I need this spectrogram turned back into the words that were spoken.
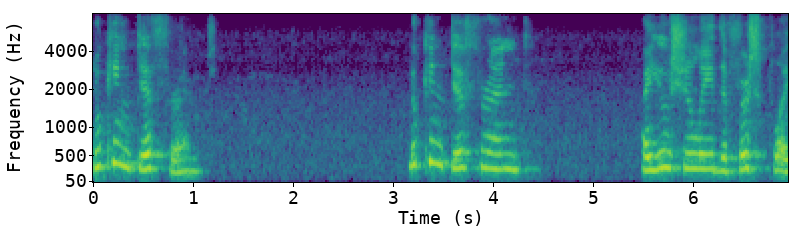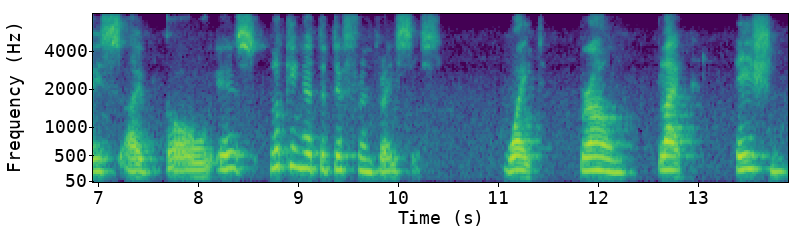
looking different. Looking different, I usually, the first place I go is looking at the different races white, brown, black, Asian.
